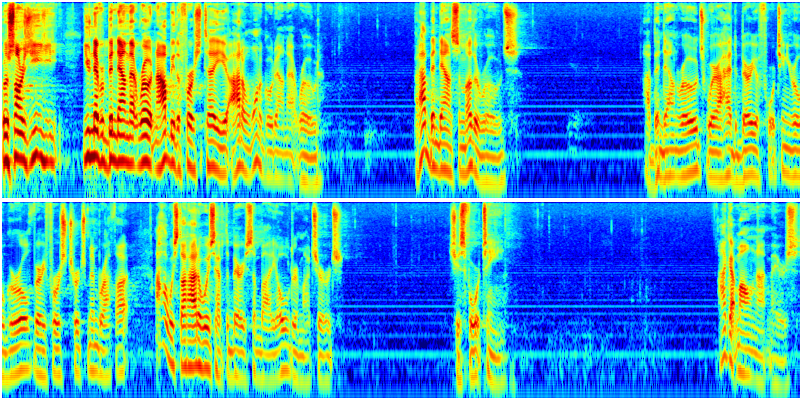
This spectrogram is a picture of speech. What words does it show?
Brother Saunders, you, you, you've never been down that road, and I'll be the first to tell you, I don't want to go down that road. But I've been down some other roads. I've been down roads where I had to bury a 14 year old girl, very first church member. I thought, I always thought I'd always have to bury somebody older in my church. She was 14. I got my own nightmares.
